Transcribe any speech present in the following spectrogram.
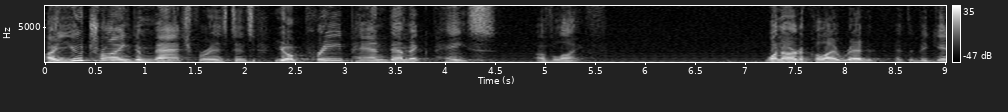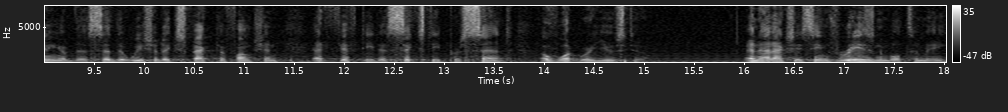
Are you trying to match, for instance, your pre pandemic pace of life? One article I read at the beginning of this said that we should expect to function at 50 to 60 percent of what we're used to. And that actually seems reasonable to me,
